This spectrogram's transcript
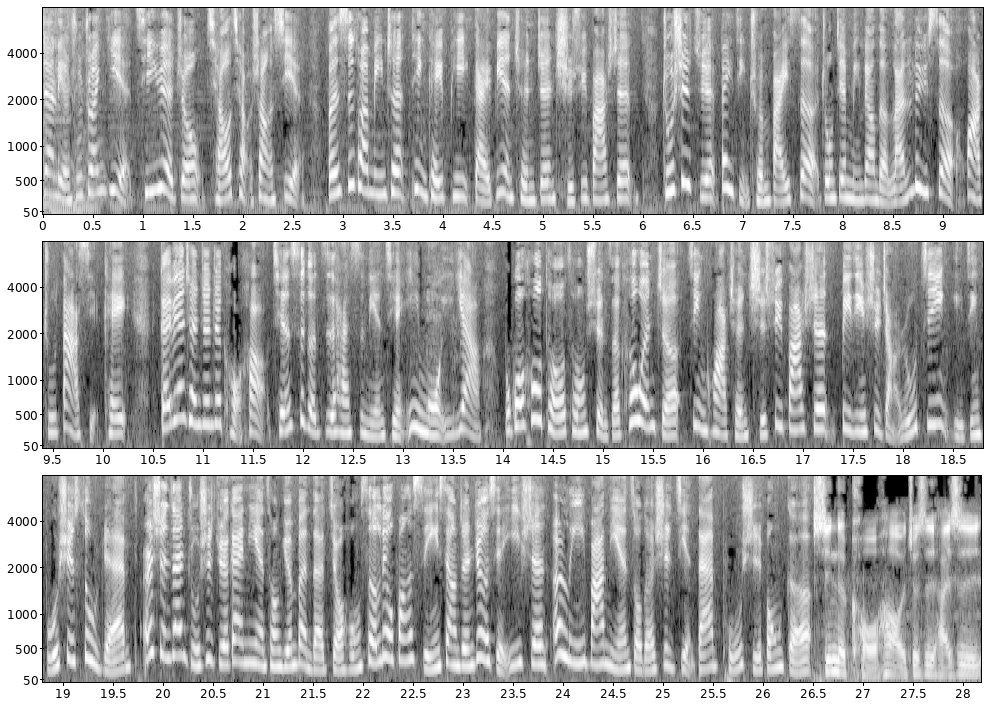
站脸书专业七月中巧巧上线，粉丝团名称 TKP 改变成真，持续发生。主视觉背景纯白色，中间明亮的蓝绿色画出大写 K，改变成真这口号前四个字和四年前一模一样，不过后头从选择柯文哲进化成持续发生，毕竟市长如今已经不是素人。而选战主视觉概念从原本的酒红色六方形象征热血医生，二零一八年走的是简单朴实风格。新的口号就是还是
